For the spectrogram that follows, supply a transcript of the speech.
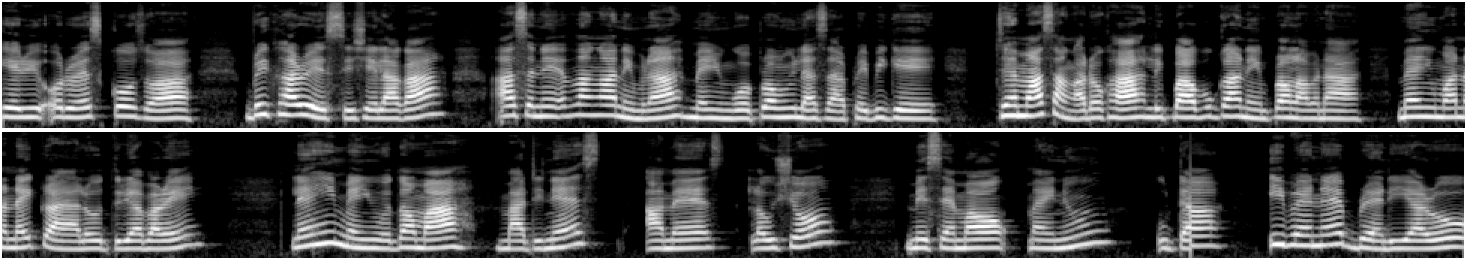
ဂေရီအိုဒရက်စ်ကိုဆိုတာဘရိခါရီစီရှေလာကအာဆနယ်အသံကနေမနာမန်ယူကိုပရောမီလာစာဖိပြီးကေဂျမ်မဆန်ကတော့ခါလီပါဘူးကနေပရောင်းလာမနာမန်ယူမနနိုက်ကရာလို့သိရပါတယ် လန်ဟီမန်ယူအတော့မှာမာတီနက်စ်အာမက်စ်လော်ရှိုမစ်ဆယ်မောင်မိုင်နူဦးတာအီဗန်နဲ့ဘရန်ဒီယာတို့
